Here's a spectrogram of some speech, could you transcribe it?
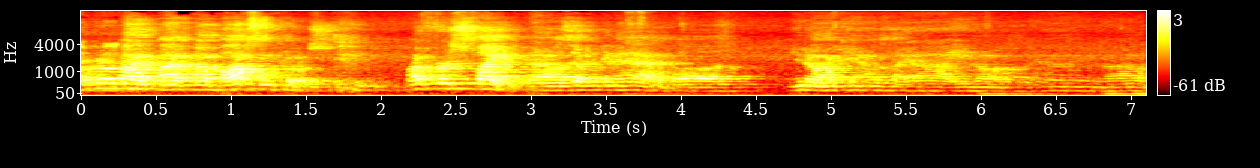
I remember my, my, my boxing coach, my first fight that I was ever going to have, uh, you know, I, I was like, ah, you know, I, don't know,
